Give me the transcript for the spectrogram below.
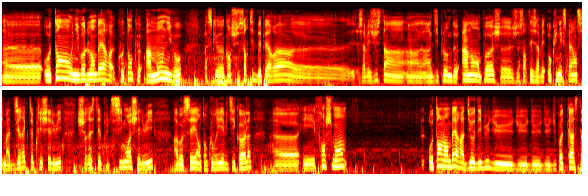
euh, autant au niveau de Lambert qu'autant que à mon niveau. Parce que quand je suis sorti de BPREA, euh, j'avais juste un, diplôme de un an en poche. euh, je sortais, j'avais aucune expérience. Il m'a direct pris chez lui. Je suis resté plus de six mois chez lui à bosser en tant qu'ouvrier viticole. Et franchement, autant Lambert a dit au début du, podcast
